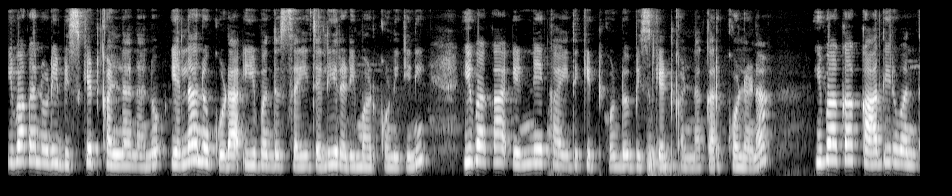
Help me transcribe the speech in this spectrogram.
ಇವಾಗ ನೋಡಿ ಬಿಸ್ಕೆಟ್ಗಳನ್ನ ನಾನು ಎಲ್ಲನೂ ಕೂಡ ಈ ಒಂದು ಸೈಜಲ್ಲಿ ರೆಡಿ ಮಾಡ್ಕೊಂಡಿದ್ದೀನಿ. ಇವಾಗ ಎಣ್ಣೆ ಕಾಯ್ದಕ್ಕೆ ಇಟ್ಕೊಂಡು ಬಿಸ್ಕೆಟ್ಗಳನ್ನ ಕರ್ಕೊಳ್ಳೋಣ. ಇವಾಗ ಕಾದಿರುವಂಥ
